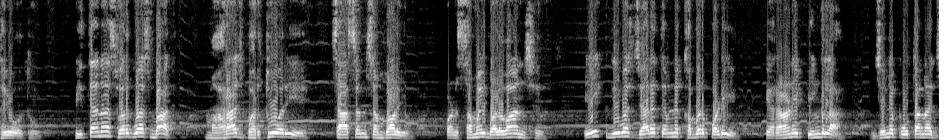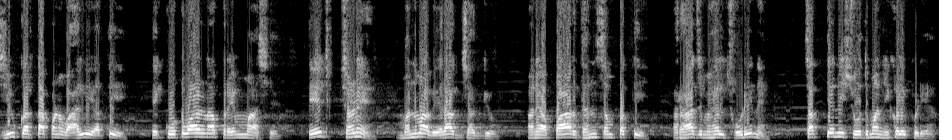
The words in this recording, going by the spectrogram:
થયો હતો. પિતાના સ્વર્ગવાસ બાદ મહારાજ ભર્તુહરિએ શાસન સંભાળ્યું, પણ સમય બળવાન છે. એક દિવસ જ્યારે તેમને ખબર પડી કે રાણી પિંગલા, જેને પોતાના જીવ કરતાં પણ વહાલી હતી, તે કોટવાળના પ્રેમમાં છે, તે જ ક્ષણે મનમાં વેરાગ જાગ્યો અને અપાર ધન સંપત્તિ રાજમહેલ છોડીને સત્યની શોધમાં નીકળી પડ્યા.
